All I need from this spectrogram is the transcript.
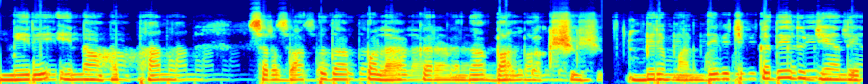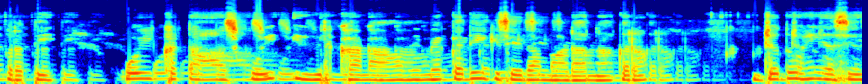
ਮੇਰੇ ਇਹਨਾਂ ਹੱਥਾਂ ਨੂੰ ਸਰਬੱਤ ਦਾ ਭਲਾ ਕਰਨ ਦਾ ਬਲ ਬਖਸ਼ੋ। ਮੇਰੇ ਮਨ ਦੇ ਵਿੱਚ ਕਦੇ ਦੂਜਿਆਂ ਦੇ ਪ੍ਰਤੀ ਕੋਈ ਖਟਾਸ ਕੋਈ ਈਰਖਾ ਨਾ ਆਵੇ। ਮੈਂ ਕਦੇ ਕਿਸੇ ਦਾ ਮਾੜਾ ਨਾ ਕਰਾਂ। ਜਦੋਂ ਹੀ ਅਸੀਂ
